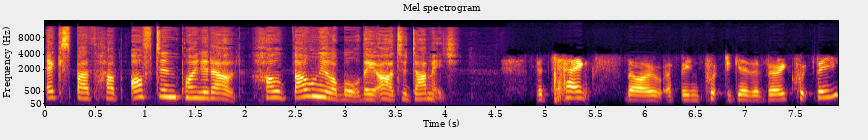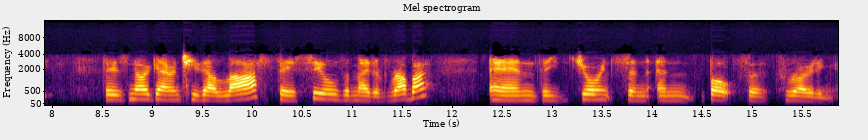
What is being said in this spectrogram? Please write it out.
Experts have often pointed out how vulnerable they are to damage. The tanks, though, have been put together very quickly. There's no guarantee they'll last. Their seals are made of rubber, and the joints and, and bolts are corroding,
